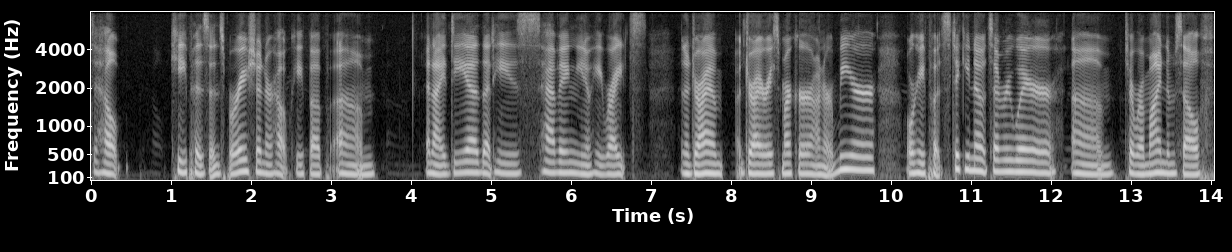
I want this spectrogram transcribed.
to help keep his inspiration or help keep up um, an idea that he's having. You know, he writes in a dry a dry erase marker on our mirror, or he puts sticky notes everywhere um, to remind himself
